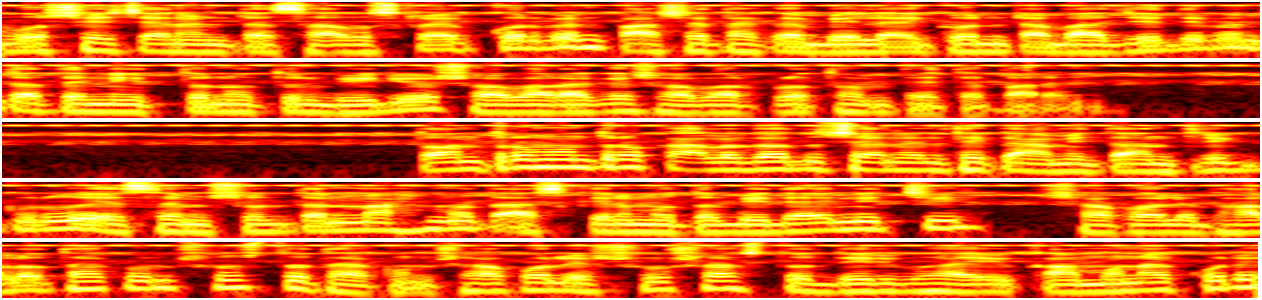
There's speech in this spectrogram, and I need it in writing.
অবশ্যই চ্যানেলটা সাবস্ক্রাইব করবেন, পাশে থাকা বেল আইকনটা বাজিয়ে দেবেন, যাতে নিত্য নতুন ভিডিও সবার আগে সবার প্রথম পেতে পারেন। তন্ত্রমন্ত্র কালো জাদু চ্যানেল থেকে আমি তান্ত্রিক গুরু এস এম সুলতান মাহমুদ আজকের মতো বিদায় নিচ্ছি। সকলে ভালো থাকুন, সুস্থ থাকুন, সকলে সুস্বাস্থ্য, দীর্ঘায়ু কামনা করে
